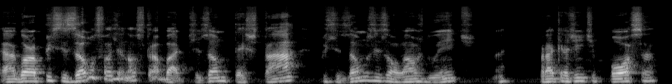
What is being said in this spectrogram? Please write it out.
agora precisamos fazer nosso trabalho, precisamos testar, precisamos isolar os doentes, né? para que a gente possa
